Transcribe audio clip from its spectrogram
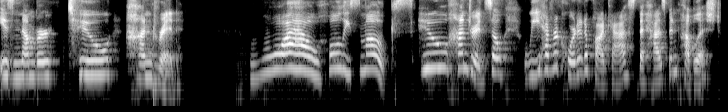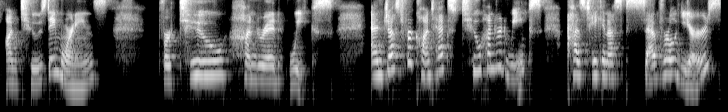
is number 200. Wow, holy smokes. 200. So we have recorded a podcast that has been published on Tuesday mornings for 200 weeks. And just for context, 200 weeks has taken us several years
